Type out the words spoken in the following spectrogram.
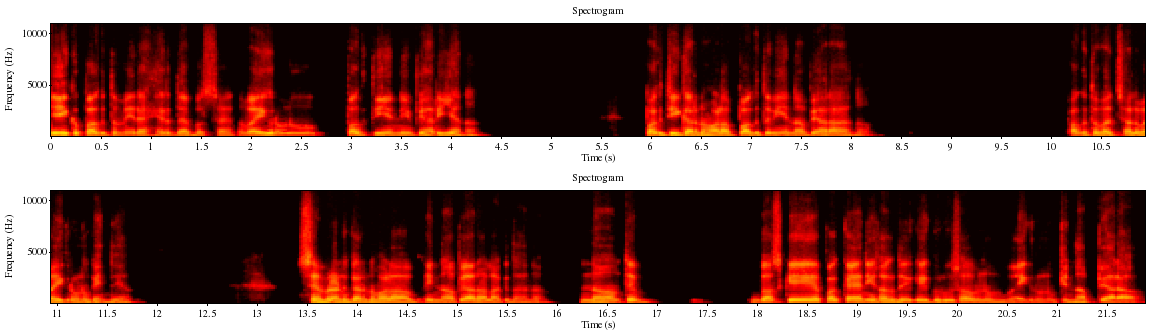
ਏਕ ਭਗਤ ਮੇਰਾ ਹਿਰਦਾ ਬਸੈ। ਵਾਹਿਗੁਰੂ ਨੂੰ ਭਗਤੀ ਇੰਨੀ ਪਿਆਰੀ ਆ ਨਾ, ਭਗਤੀ ਕਰਨ ਵਾਲਾ ਭਗਤ ਵੀ ਇੰਨਾ ਪਿਆਰਾ ਹੈ ਨਾ। ਭਗਤ ਵਤਸਲ ਵਾਹਿਗੁਰੂ ਨੂੰ ਕਹਿੰਦੇ ਆ। ਸਿਮਰਨ ਕਰਨ ਵਾਲਾ ਇੰਨਾ ਪਿਆਰਾ ਲੱਗਦਾ ਹੈ ਨਾ, ਨਾਮ ਤੇ ਬਸ ਕੇ ਆਪਾਂ ਕਹਿ ਨਹੀਂ ਸਕਦੇ ਕਿ ਗੁਰੂ ਸਾਹਿਬ ਨੂੰ, ਵਾਹਿਗੁਰੂ ਨੂੰ ਕਿੰਨਾ ਪਿਆਰਾ।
